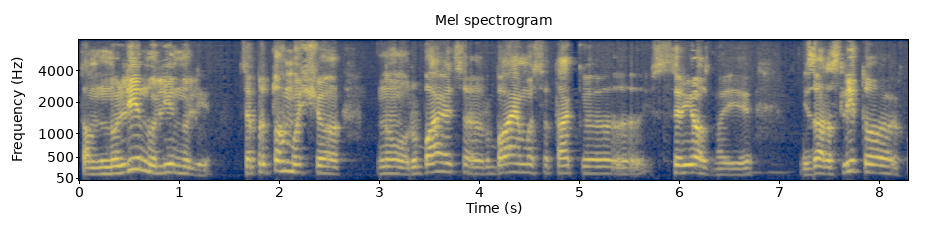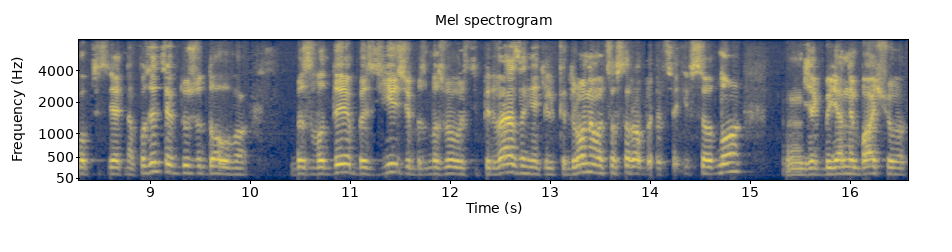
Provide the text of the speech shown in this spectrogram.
Там нулі, нулі, нулі. Це при тому, що ну рубаються, рубаємося так е, серйозно. І, і зараз літо, хлопці сидять на позиціях дуже довго, без води, без їжі, без можливості підвезення, тільки дронами це все робиться. І все одно, якби я не бачу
